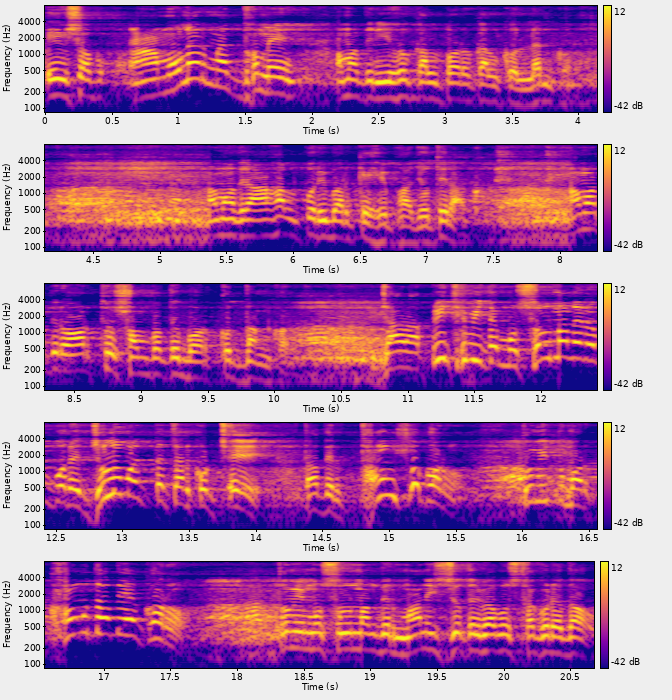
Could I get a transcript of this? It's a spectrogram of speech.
এইসব আমলের মাধ্যমে আমাদের ইহকাল পরকাল কল্যাণ করো। আমাদের আহাল পরিবারকে হেফাজতে রাখো। আমাদের অর্থ সম্পদে বরকত দান করো। যারা পৃথিবীতে মুসলমানের উপরে জুলুম অত্যাচার করছে, তাদের ধ্বংস করো। তুমি তোমার ক্ষমতা দিয়ে করো। তুমি মুসলমানদের মানিজ্যতের ব্যবস্থা করে দাও।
